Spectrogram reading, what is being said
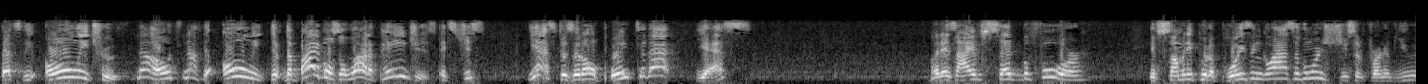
that's the only truth. No, it's not the only. The, the Bible's a lot of pages. It's just, yes, does it all point to that? Yes. But as I've said before, if somebody put a poison glass of orange juice in front of you,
